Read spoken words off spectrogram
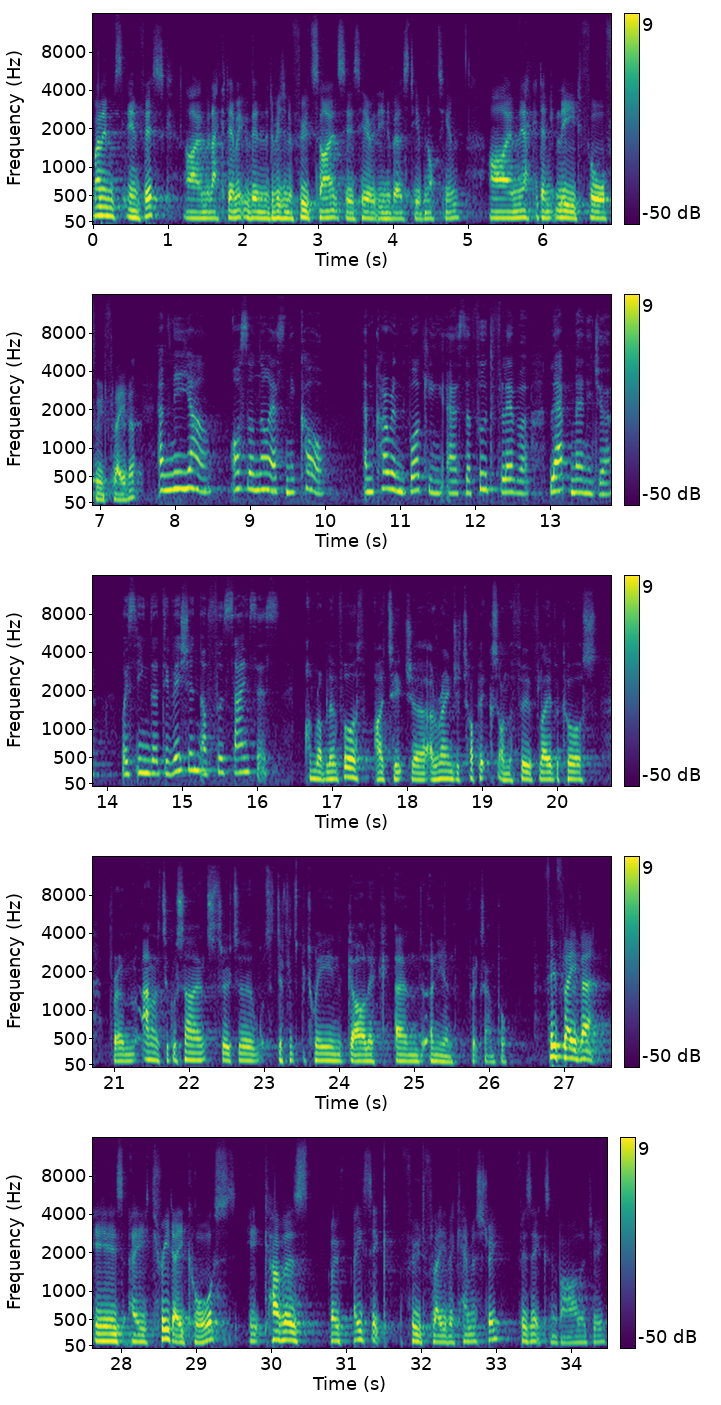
My name's Ian Fisk. I'm an academic within the Division of Food Sciences here at the University of Nottingham. I'm the academic lead for Food Flavour. I'm Ni Yang, also known as Nicole. I'm currently working as a Food Flavour Lab Manager within the Division of Food Sciences. I'm Rob Linforth. I teach a, a range of topics on the food flavour course from analytical science through to what's the difference between garlic and onion, for example. Food Flavour is a three-day course. It covers both basic food flavour chemistry, physics and biology,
